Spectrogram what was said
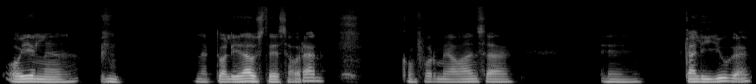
hoy en la, actualidad ustedes sabrán, conforme avanza eh, Kali Yuga,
